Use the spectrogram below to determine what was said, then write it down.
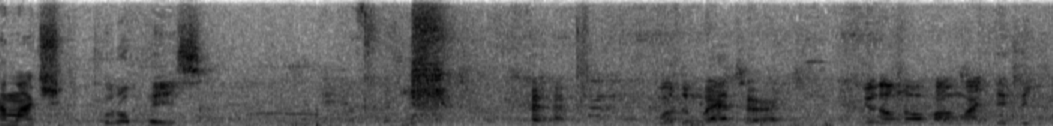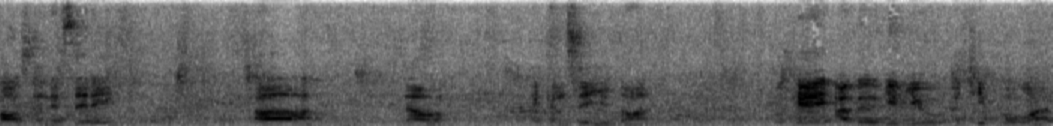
How much? Two rupees. What's the matter? You don't know how much this thing costs in the city? Uh, no, I can see you don't. Okay, I will give you a cheaper one.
